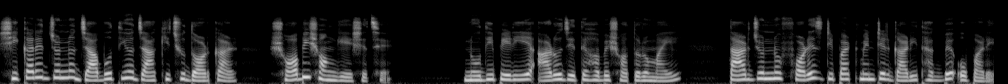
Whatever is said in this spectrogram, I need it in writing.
শিকারের জন্য যাবতীয় যা কিছু দরকার, সবই সঙ্গে এসেছে। নদী পেরিয়ে আরও যেতে হবে সতেরো মাইল, তার জন্য ফরেস্ট ডিপার্টমেন্টের গাড়ি থাকবে ওপারে।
